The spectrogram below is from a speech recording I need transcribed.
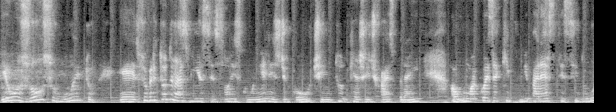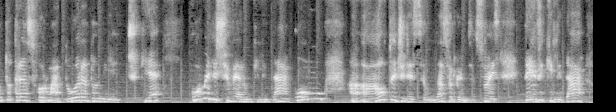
eu os ouço muito, é, sobretudo nas minhas sessões com eles de coaching, tudo que a gente faz por aí, alguma coisa que me parece ter sido muito transformadora do ambiente, que é como eles tiveram que lidar, como a, a, alta direção das organizações teve que lidar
